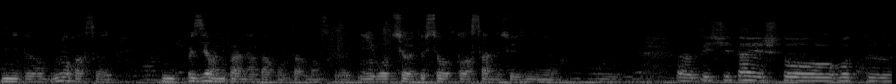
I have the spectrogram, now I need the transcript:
не ну как сказать, сделал неправильную атаку, так можно сказать. И вот все, это все вот колоссально все изменило. Э, Ты считаешь, что вот э,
